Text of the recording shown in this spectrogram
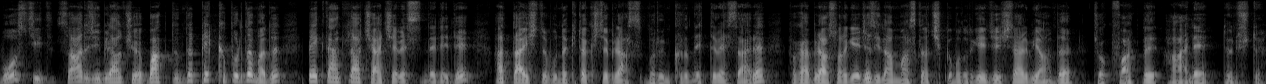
Wall Street sadece bilançoya baktığında pek kıpırdamadı. Beklentiler çerçevesinde dedi. Hatta işte bu nakit akışı biraz mırın kırın etti vesaire. Fakat biraz sonra geleceğiz. Elon Musk'ın açıklamaları gelince işler bir anda çok farklı hale dönüştü.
